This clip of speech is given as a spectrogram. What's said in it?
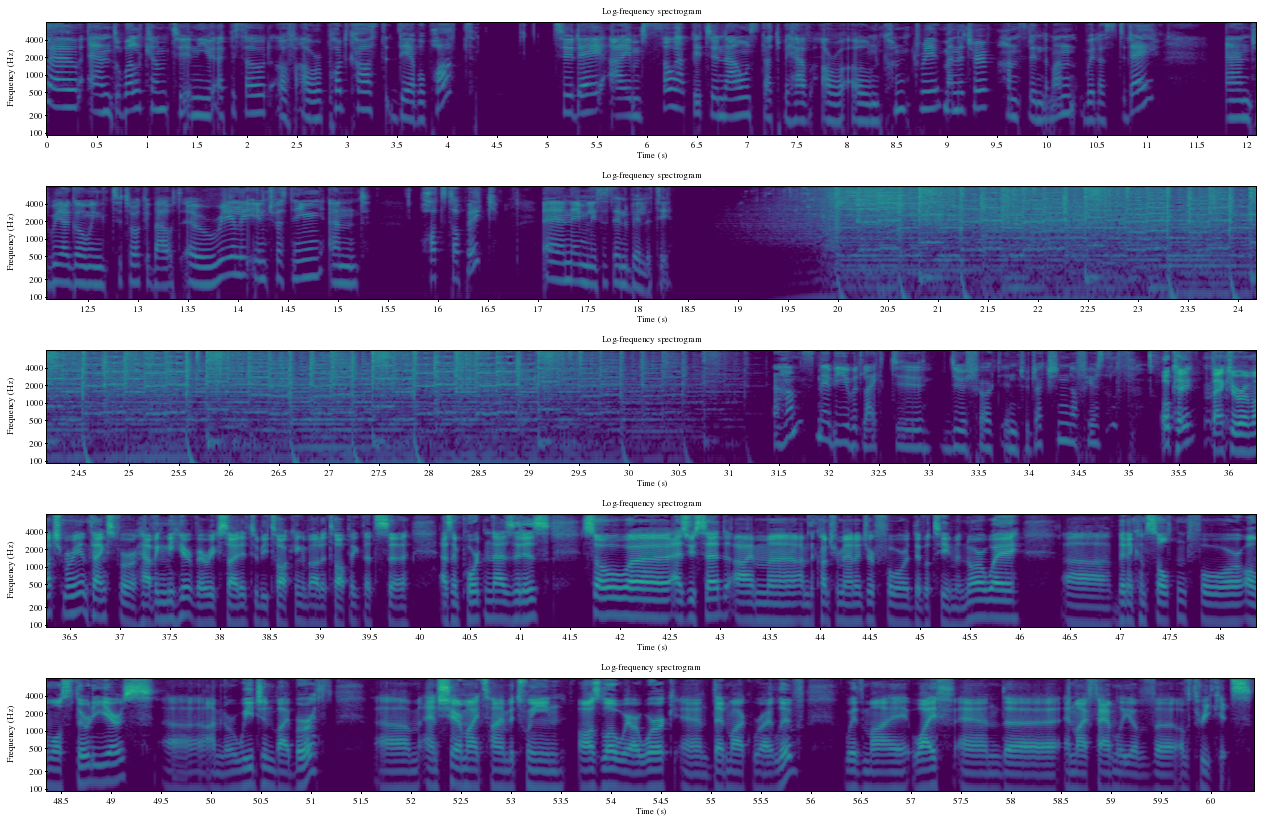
and welcome to a new episode of our podcast Devoprat. Today, I'm so happy to announce that we have our own country manager, Hans Lindeman, with us today. And we are going to talk about a really interesting and hot topic, uh, namely sustainability. Hans, maybe you would like to do a short introduction of yourself. Okay, thank you very much, Marie, and thanks for having me here. Very excited to be talking about a topic that's uh, as important as it is. So, uh, as you said, I'm uh, I'm the country manager for Devoteam in Norway. Uh, been a consultant for almost 30 years. Uh, I'm Norwegian by birth. Um, and share my time between Oslo, where I work, and Denmark, where I live, with my wife and uh, and my family of of three kids.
